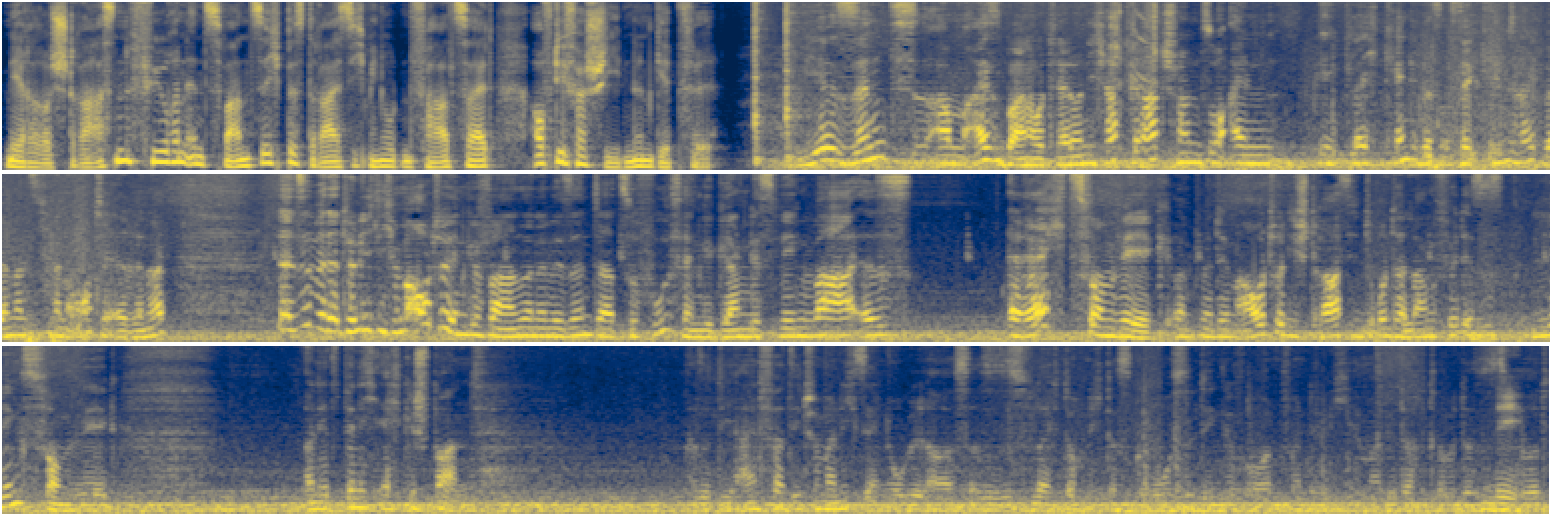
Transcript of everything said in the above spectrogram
Mehrere Straßen führen in 20 bis 30 Minuten Fahrzeit auf die verschiedenen Gipfel. Wir sind am Eisenbahnhotel und ich habe gerade schon so ein, vielleicht kennt ihr das aus der Kindheit, wenn man sich an Orte erinnert. Dann sind wir natürlich nicht mit dem Auto hingefahren, sondern wir sind da zu Fuß hingegangen. Deswegen war es rechts vom Weg und mit dem Auto, die Straße, die drunter lang führt, ist es links vom Weg. Und jetzt bin ich echt gespannt. Also die Einfahrt sieht schon mal nicht sehr nobel aus. Also es ist vielleicht doch nicht das große Ding geworden, von dem ich immer gedacht habe, dass es Nee. wird.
